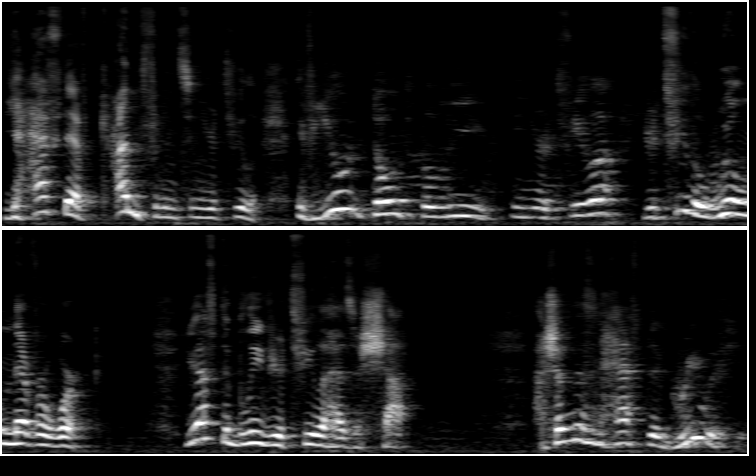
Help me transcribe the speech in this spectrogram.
you have to have confidence in your tefillah. If you don't believe in your tefillah, your tefillah will never work. You have to believe your tefillah has a shot. Hashem doesn't have to agree with you,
